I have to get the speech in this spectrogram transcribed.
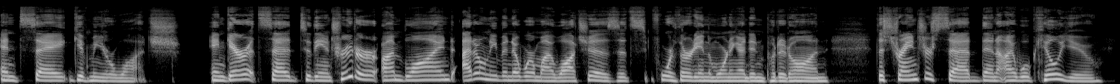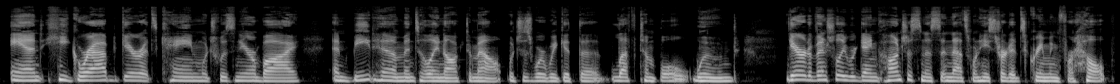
and say, Give me your watch. And Garrett said to the intruder, I'm blind. I don't even know where my watch is. It's 4:30 in the morning. I didn't put it on. The stranger said, Then I will kill you. And he grabbed Garrett's cane, which was nearby, and beat him until he knocked him out, which is where we get the left temple wound. Garrett eventually regained consciousness, and that's when he started screaming for help.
